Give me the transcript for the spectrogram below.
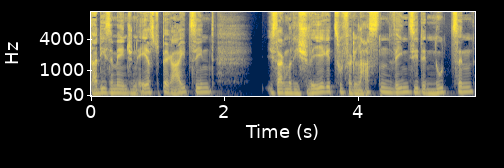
da diese Menschen erst bereit sind, ich sage mal, die Schwere zu verlassen, wenn sie den Nutzen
